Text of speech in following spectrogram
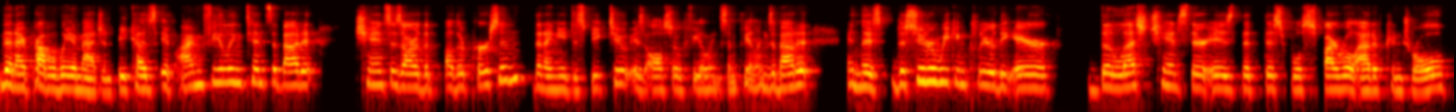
than I probably imagined. Because if I'm feeling tense about it, chances are the other person that I need to speak to is also feeling some feelings about it. And this, the sooner we can clear the air, the less chance there is that this will spiral out of control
